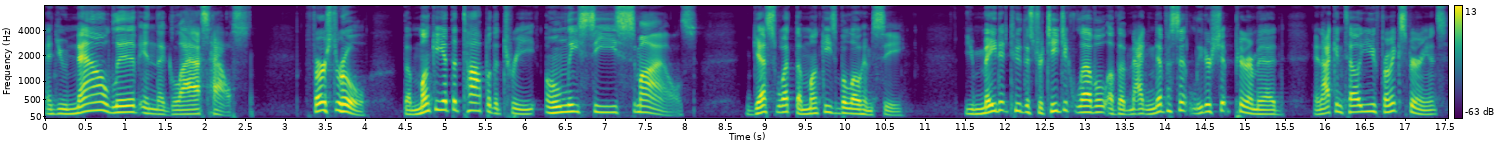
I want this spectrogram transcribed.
and you now live in the glass house. First rule the monkey at the top of the tree only sees smiles. Guess what the monkeys below him see? You made it to the strategic level of the magnificent leadership pyramid, and I can tell you from experience,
